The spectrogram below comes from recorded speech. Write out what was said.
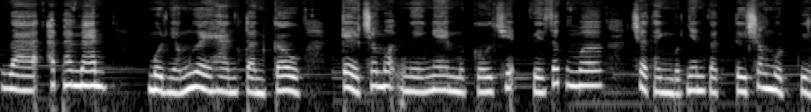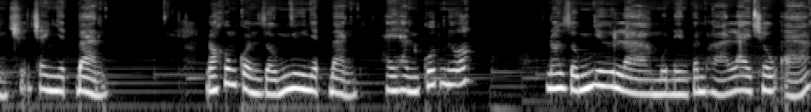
Và Apaman, một nhóm người Hàn toàn cầu kể cho mọi người nghe một câu chuyện về giấc mơ trở thành một nhân vật từ trong một quyển truyện tranh Nhật Bản. Nó không còn giống như Nhật Bản hay Hàn Quốc nữa. Nó giống như là một nền văn hóa lai châu Á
